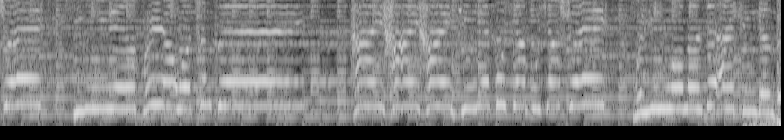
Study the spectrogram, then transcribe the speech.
水，音乐会让我沉醉。嗨嗨嗨，今夜不想不想睡，为我们的爱情干杯。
